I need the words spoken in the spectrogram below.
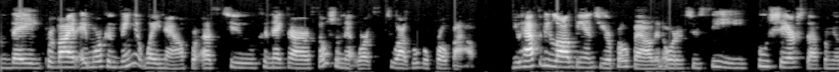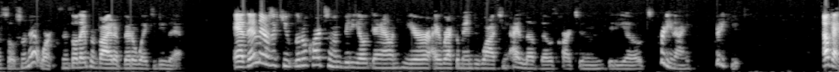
they provide a more convenient way now for us to connect our social networks to our Google profile. You have to be logged into your profile in order to see who shares stuff from your social networks. And so they provide a better way to do that. And then there's a cute little cartoon video down here I recommend you watching. I love those cartoon videos. Pretty nice. Pretty cute. Okay,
